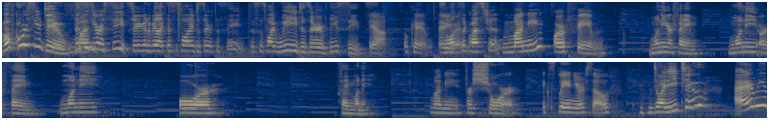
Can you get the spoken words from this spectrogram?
Well, of course you do. This is your seat, so you're going to be like, "This is why I deserve the seat. This is why we deserve these seats." Yeah. Okay. Anyway. So what's the question? Money or fame? Money or fame? Money or fame? money or fame money? Money. For sure. Explain yourself. Do I need to? I mean,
